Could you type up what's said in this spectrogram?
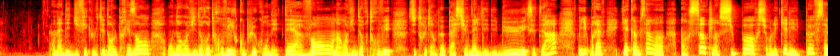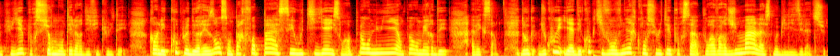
on a des difficultés dans le présent, on a envie de retrouver le couple qu'on était avant, on a envie de retrouver ce truc un peu passionnel des débuts, etc. Vous voyez, bref, il y a comme ça un, socle, un support sur lequel ils peuvent s'appuyer pour surmonter leurs difficultés. Quand les couples de raison sont parfois pas assez outillés, ils sont un peu ennuyés, un peu emmerdés avec ça. Donc du coup, il y a des couples qui vont venir consulter pour ça, pour avoir du mal à se mobiliser là-dessus.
